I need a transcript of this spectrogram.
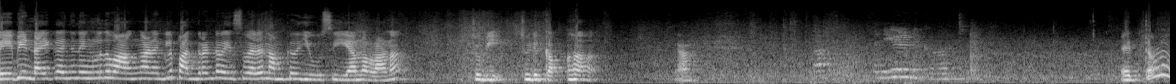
ബേബി ഉണ്ടായി കഴിഞ്ഞാൽ നിങ്ങളിത് വാങ്ങുകയാണെങ്കിൽ പന്ത്രണ്ട് വയസ്സ് വരെ നമുക്കിത് യൂസ് ചെയ്യാന്നുള്ളതാണ്. ചുരുക്കം. ആ എടുത്തോളൂ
